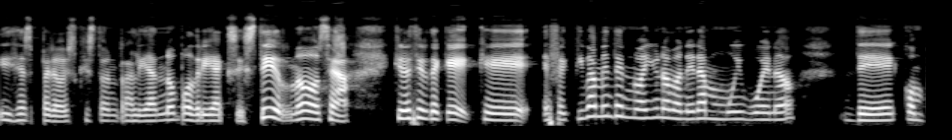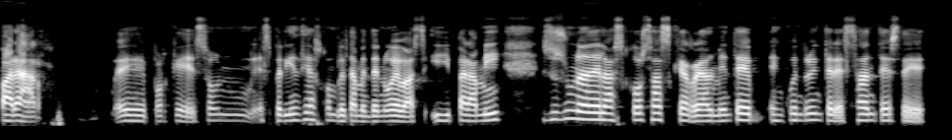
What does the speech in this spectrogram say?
y dices, pero es que esto en realidad no podría existir, ¿no? O sea, quiero decirte que, que efectivamente no hay una manera muy buena de comparar. Eh, porque son experiencias completamente nuevas. Y para mí eso es una de las cosas que realmente encuentro interesantes de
